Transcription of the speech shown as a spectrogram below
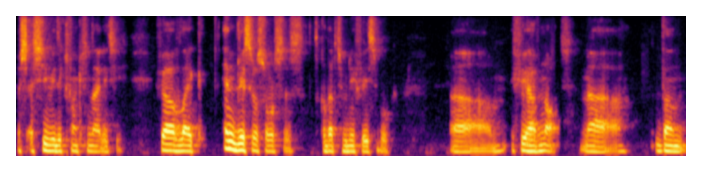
باش achieveي ديك ال functionality if you have like endless resources تقدر تبني فيسبوك um, if you have not ما donc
